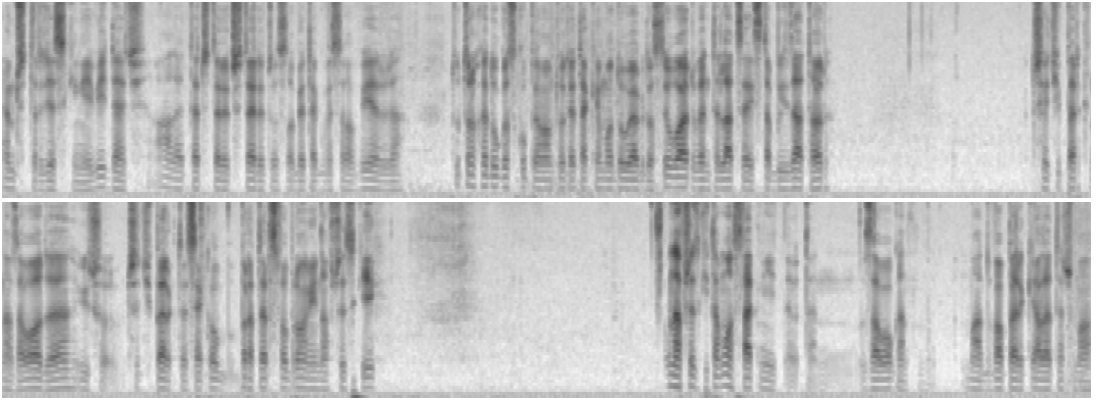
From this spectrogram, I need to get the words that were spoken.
M40 nie widać, ale T44 tu sobie tak wesoło wyjeżdża. Tu trochę długo skupiam, mam tutaj takie moduły jak dosyłacz, wentylacja i stabilizator trzeci perk na załodze, już trzeci perk to jest jako braterstwo broni na wszystkich. Na wszystkich, tam ostatni te- ten załogant ma dwa perki, ale też ma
